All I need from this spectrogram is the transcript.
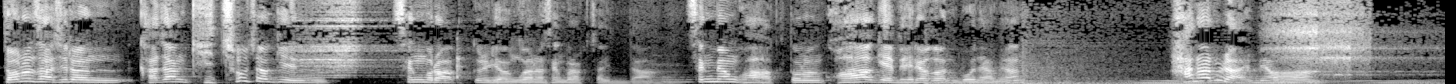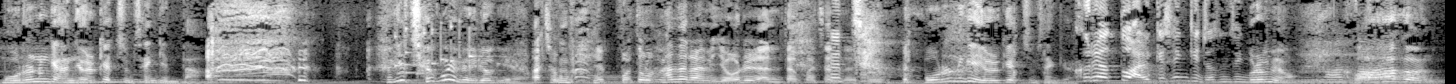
저는 사실은 가장 기초적인 생물학을 연구하는 생물학자입니다. 생명과학 또는 과학의 매력은 뭐냐면 하나를 알면 모르는 게한 10개쯤 생긴다. 그게 최고의 매력이에요. 아, 정말 보통 하나를 하면 열을 안다고 않나요? 모르는 게 10개쯤 생겨요. 그래야 또 알 게 생기죠, 선생님. 그러면 과학은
